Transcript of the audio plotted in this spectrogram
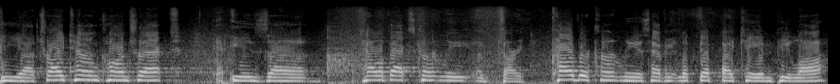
The uh, Tri-Town contract is, uh, Halifax currently, uh, sorry, Carver currently is having it looked up by KNP Law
